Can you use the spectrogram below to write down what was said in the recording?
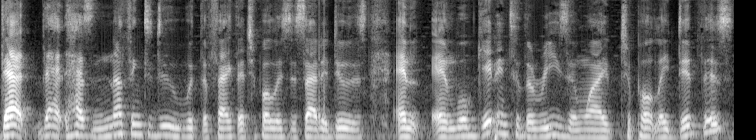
that that has nothing to do with the fact that Chipotle's decided to do this, and and we'll get into the reason why Chipotle did this,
